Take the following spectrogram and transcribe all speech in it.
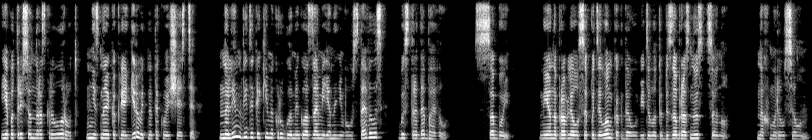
Я потрясенно раскрыл рот, не зная, как реагировать на такое счастье, но Лин, видя, какими круглыми глазами я на него уставилась, быстро добавил. «С собой». «Я направлялся по делам, когда увидел эту безобразную сцену», – нахмурился он.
